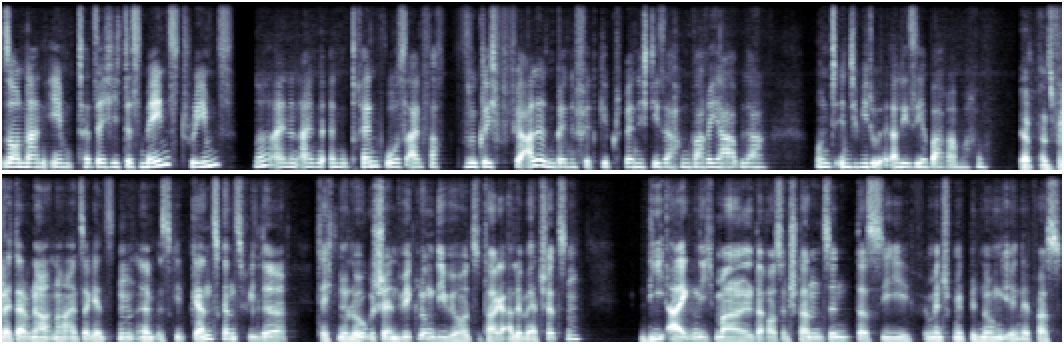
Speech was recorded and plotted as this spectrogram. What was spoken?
sondern eben tatsächlich des Mainstreams, ne? ein, ein, ein Trend, wo es einfach wirklich für alle einen Benefit gibt, wenn ich die Sachen variabler und individualisierbarer mache. Ja, also vielleicht darf ich noch, noch eins ergänzen. Ähm, es gibt ganz, ganz viele technologische Entwicklungen, die wir heutzutage alle wertschätzen, die eigentlich mal daraus entstanden sind, dass sie für Menschen mit Bindungen irgendetwas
